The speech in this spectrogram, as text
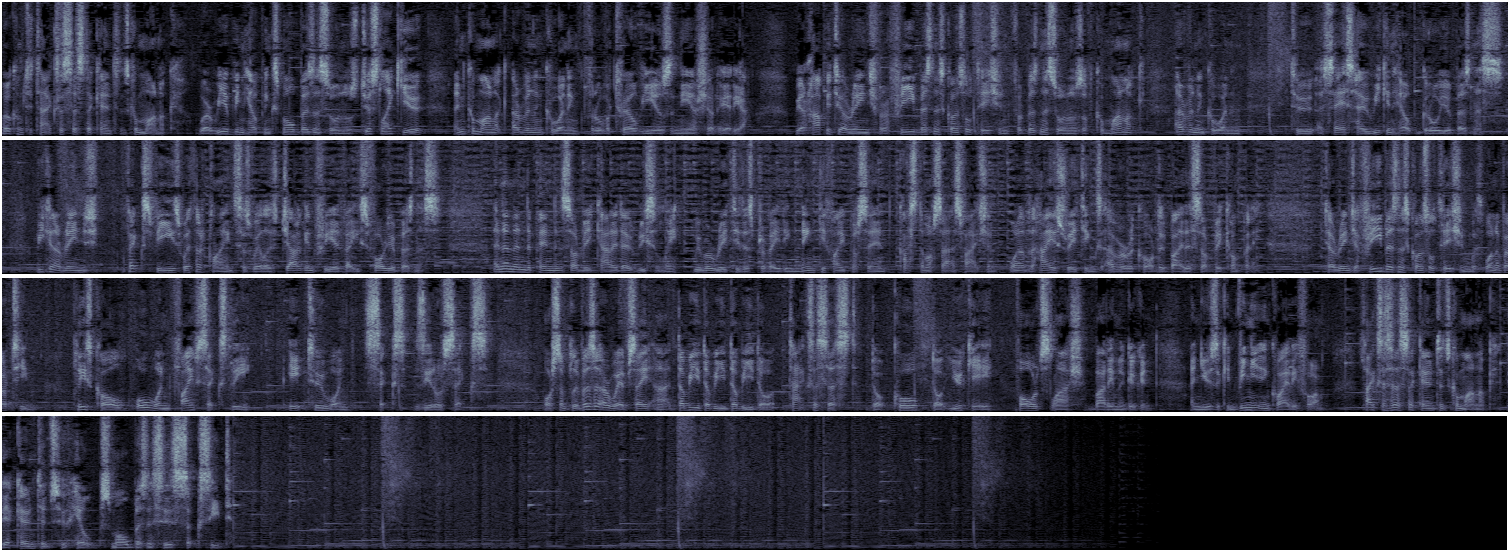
Welcome to TaxAssist Accountants Kilmarnock, where we have been helping small business owners just like you in Kilmarnock, Irvine and Kilwinning for over 12 years in the Ayrshire area. We are happy to arrange for a free business consultation for business owners of Kilmarnock, Irvine and Kilwinning to assess how we can help grow your business. We can arrange fixed fees with our clients as well as jargon-free advice for your business. In an independent survey carried out recently, we were rated as providing 95% customer satisfaction, one of the highest ratings ever recorded by the survey company. To arrange a free business consultation with one of our team, please call 01563 821 606 or simply visit our website at www.taxassist.co.uk forward slash Barry McGugan and use the convenient inquiry form. Tax Accountants Kilmarnock, the accountants who help small businesses succeed.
